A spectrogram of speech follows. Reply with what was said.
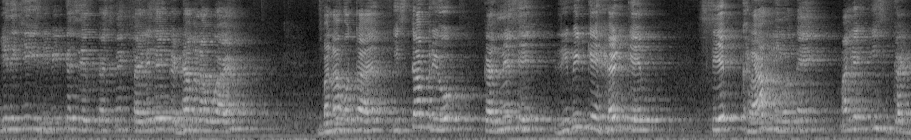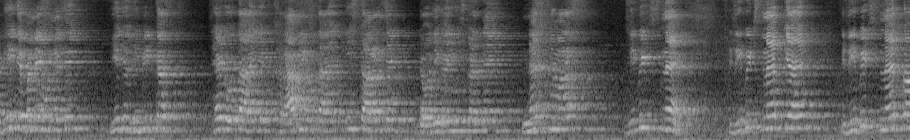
ये देखिए, ये रिविट का शेप का इसमें पहले से गड्ढा बना हुआ है। बना होता है। इसका प्रयोग करने से रिविट के हेड के शेप खराब नहीं होते हैं। मान लीजिए, इस गड्ढे के बने होने से ये जो रिविट का हेड होता है, ये खराब नहीं होता है। इस कारण से डॉली का यूज़ करते हैं। Next rivet snap rivet snap क्या है? रिबिट स्नैप का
